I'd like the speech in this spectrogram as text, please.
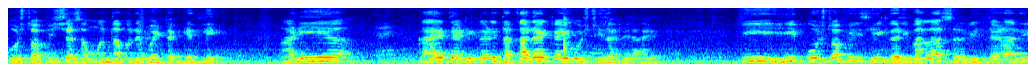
पोस्ट ऑफिसच्या संबंधामध्ये बैठक घेतली. आणि काय त्या ठिकाणी धक्कादायक काही गोष्टी झालेल्या आहेत की ही पोस्ट ऑफिस ही गरिबाला सर्व्हिस देणारी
